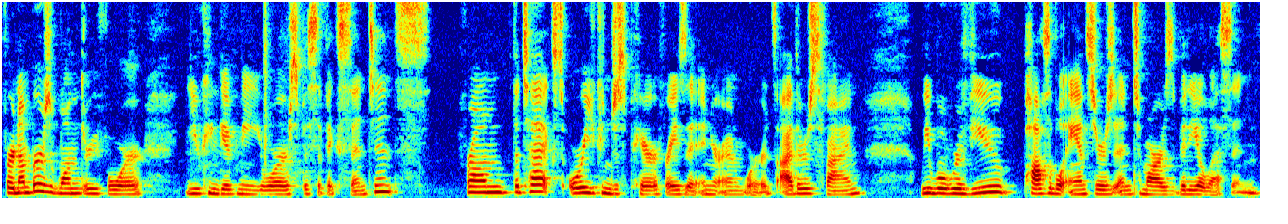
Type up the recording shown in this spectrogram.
For numbers one through four, you can give me your specific sentence from the text, or you can just paraphrase it in your own words. Either is fine. We will review possible answers in tomorrow's video lesson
